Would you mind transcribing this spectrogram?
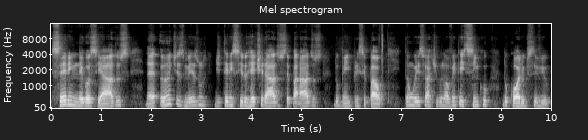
serem negociados né, antes mesmo de terem sido retirados, separados do bem principal. Então esse é o artigo 95 do Código Civil.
